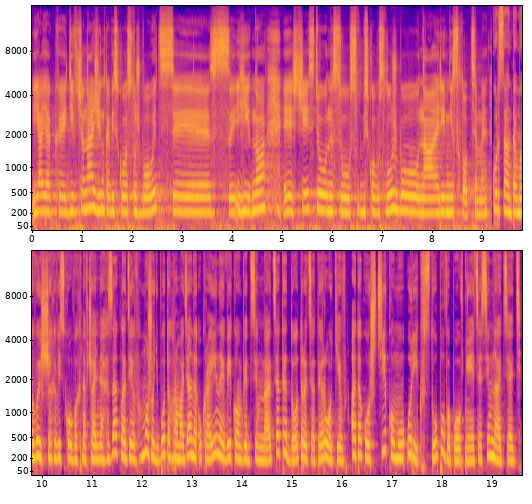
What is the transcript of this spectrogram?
я як дівчина, жінка військовослужбовець, е, гідно е, з честю несу військову службу на рівні з хлопцями. Курсантами вищих військових навчальних закладів можуть бути громадяни України віком від 17 до 30 років, а також ті, кому у рік вступу виповнюється 17.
